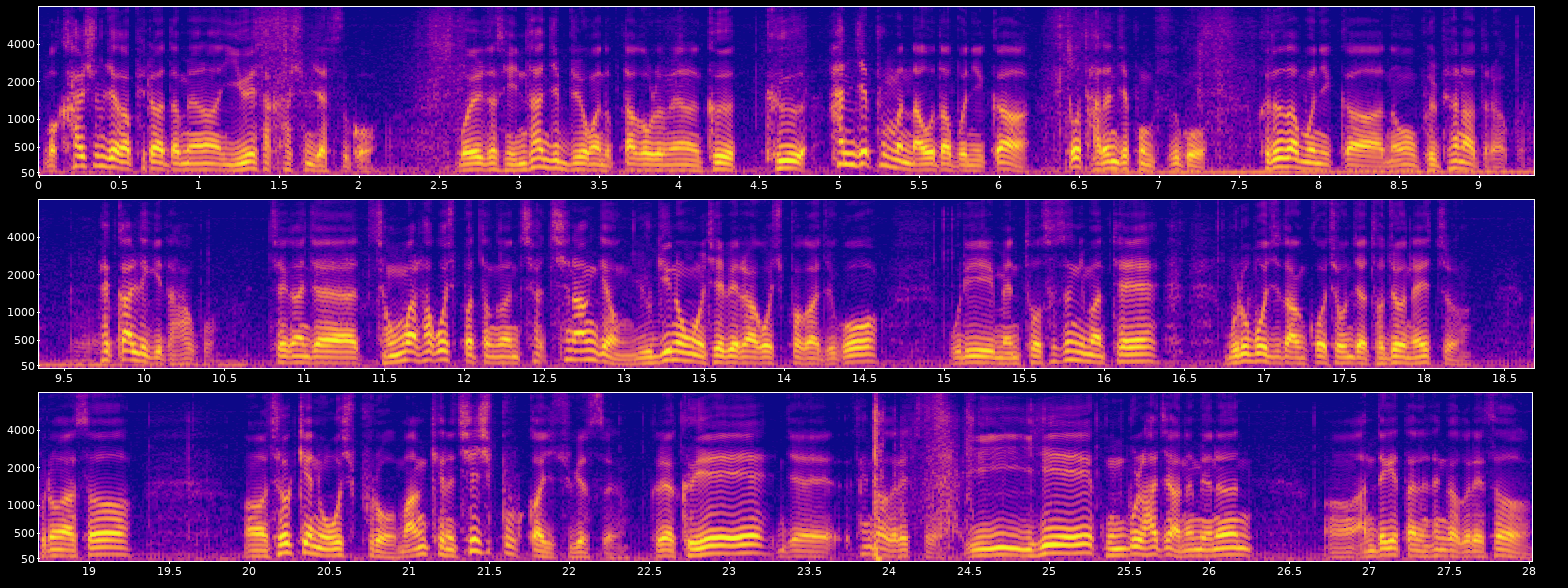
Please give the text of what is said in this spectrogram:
뭐 칼슘제가 필요하다면 이 회사 칼슘제 쓰고 뭐 예를 들어서 인산진 비료가 높다고 그러면 그 그 한 제품만 나오다 보니까 또 다른 제품 쓰고 그러다 보니까 너무 불편하더라고요. 헷갈리기도 하고 제가 이제 정말 하고 싶었던 건 치- 친환경 유기농을 재배를 하고 싶어 가지고 우리 멘토 스승님한테 물어보지도 않고 저 혼자 도전했죠. 그러고 나서 어, 적게는 50%, 많게는 70%까지 죽였어요. 그래 그 해에 이제 생각을 했죠. 이, 이 해에 공부를 하지 않으면은 어, 안 되겠다는 생각을 해서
